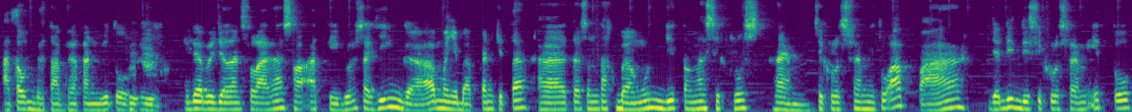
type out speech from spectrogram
atau bertabrakan gitu. Mm-mm. Tidak berjalan selaras saat tidur sehingga menyebabkan kita eh, tersentak bangun di tengah siklus REM. Siklus REM itu apa? Jadi di siklus REM itu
